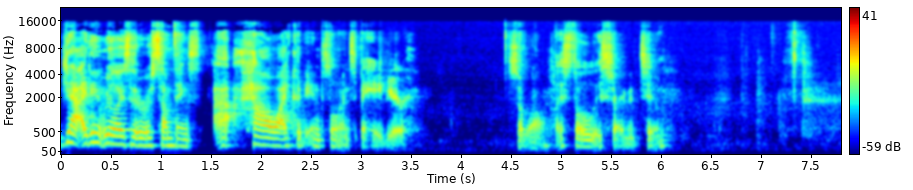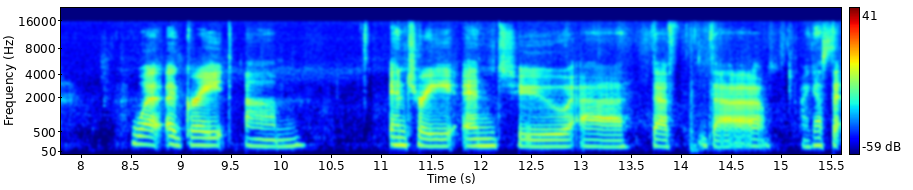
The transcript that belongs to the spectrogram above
yeah i didn't realize there were some things uh, how i could influence behavior. So well i slowly started to. What a great um, entry into uh, the the I guess the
